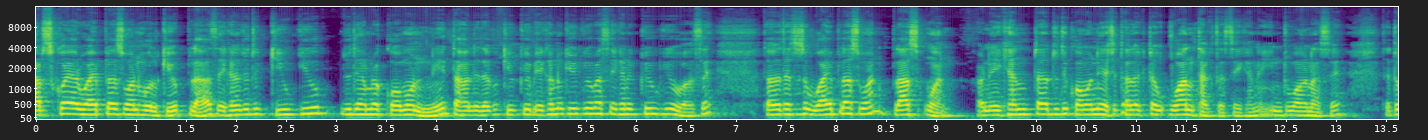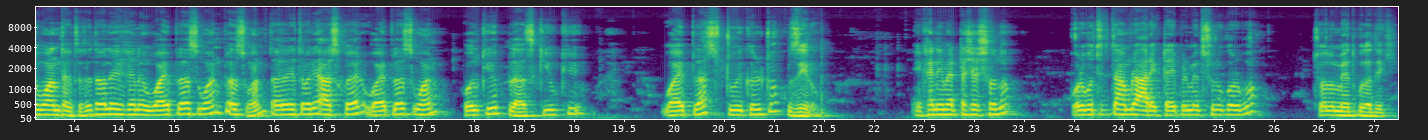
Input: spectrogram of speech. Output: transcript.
R square y plus one whole cube plus এখানে যদি কিউ কিউব যদি আমরা কমন নিই, তাহলে দেখো কিউ কিউব এখানেও কিউ কিউব আছে এখানে কিউ কিউব আছে। তাহলে থাকতেছে y plus one plus one কারণ এখানটা যদি কমন নিয়ে আসে, তাহলে একটা ওয়ান থাকতেছে এখানে ইন্টু ওয়ান আছে। তো একটা ওয়ান থাকতেছে। তাহলে এখানে y plus one plus one তাহলে দেখতে পারি r square y plus one whole cube plus q cube y plus two equal to zero এখানে ম্যাথটা শেষ হলো। পরবর্তীতে আমরা আরেক টাইপের ম্যাথ শুরু করব। চলো ম্যাথগুলো দেখি।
